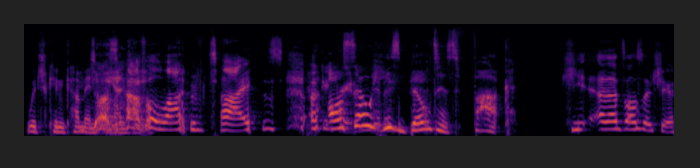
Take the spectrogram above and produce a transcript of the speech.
which can come in He does handy. have a lot of ties. Okay, also, gonna- he's built as fuck. He, uh, that's also true.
